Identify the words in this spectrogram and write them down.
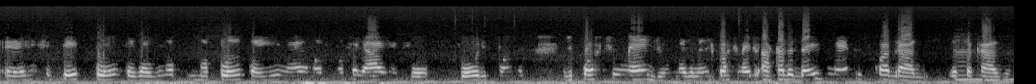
é a gente ter plantas, alguma uma planta aí, né, uma, uma folhagem, flores, plantas de porte médio, mais ou menos de porte médio, a cada 10 metros quadrados da sua uhum. casa.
